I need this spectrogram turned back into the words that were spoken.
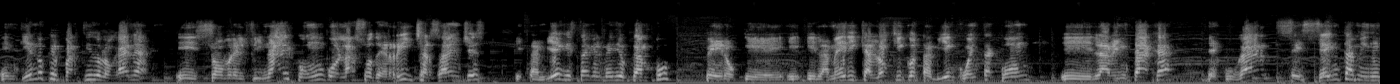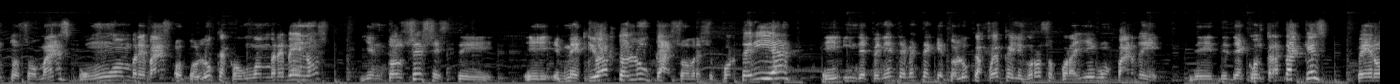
Entiendo que el partido lo gana eh, sobre el final con un golazo de Richard Sánchez, que también está en el medio campo, pero que eh, el América, lógico, también cuenta con la ventaja de jugar 60 minutos o más con un hombre más o Toluca con un hombre menos y entonces este metió a Toluca sobre su portería eh, independientemente de que Toluca fue peligroso por allí en un par de, de, contraataques pero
